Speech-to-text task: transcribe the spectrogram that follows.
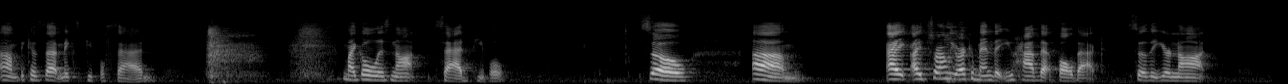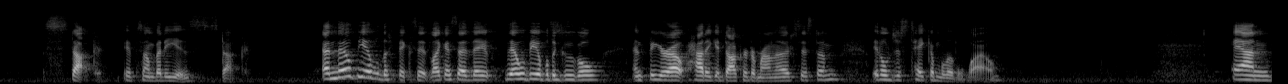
um, because that makes people sad. My goal is not sad people. So um, I, I strongly recommend that you have that fallback so that you're not stuck if somebody is stuck. And they'll be able to fix it. Like I said, they, they will be able to Google and figure out how to get Docker to run on their system. It'll just take them a little while. And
